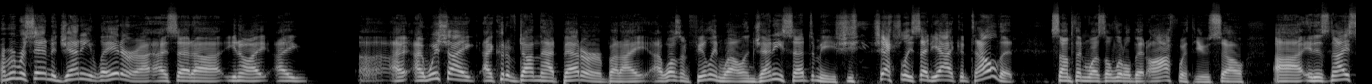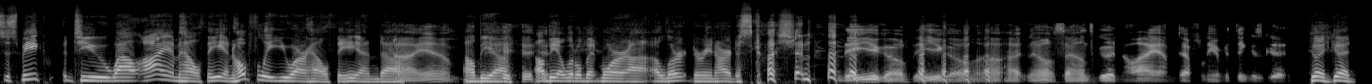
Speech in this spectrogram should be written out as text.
I remember saying to Jenny later, I, I said, uh, you know, I I, uh, I, I wish I, I could have done that better, but I, I wasn't feeling well. And Jenny said to me, she, she actually said, yeah, I could tell that something was a little bit off with you. So uh, it is nice to speak to you while I am healthy, and hopefully you are healthy. And uh, I am. I'll be uh, I'll be a little bit more uh, alert during our discussion. there you go. There you go. Uh, uh, no, sounds good. No, I am definitely. Everything is good. good, good.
